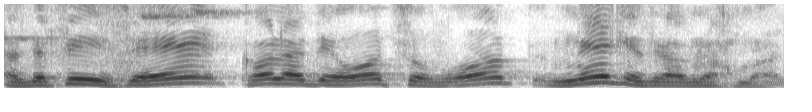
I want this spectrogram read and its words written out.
אז לפי זה כל הדעות סוברות נגד רב נחמן.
